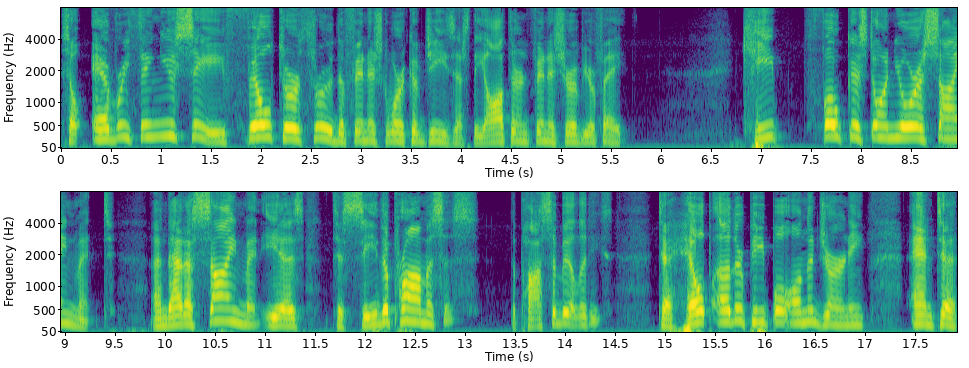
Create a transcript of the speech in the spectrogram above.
So everything you see filter through the finished work of Jesus, the author and finisher of your faith. Keep focused on your assignment. And that assignment is to see the promises, the possibilities, to help other people on the journey, and to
